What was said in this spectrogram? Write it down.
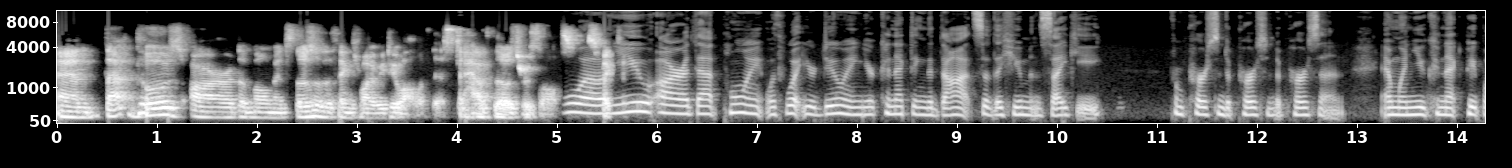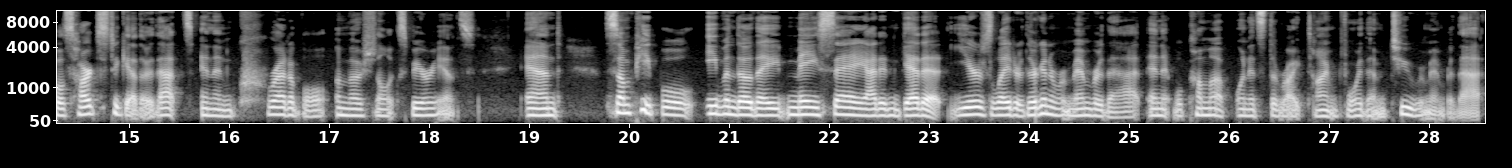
and that those are the moments those are the things why we do all of this to have those results well you are at that point with what you're doing you're connecting the dots of the human psyche from person to person to person. And when you connect people's hearts together that's an incredible emotional experience. And some people even though they may say i didn't get it years later they're going to remember that and it will come up when it's the right time for them to remember that.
